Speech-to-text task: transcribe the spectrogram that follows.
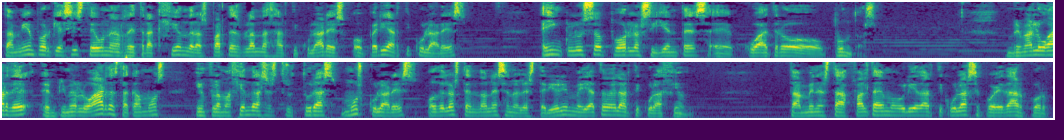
también porque existe una retracción de las partes blandas articulares o periarticulares, e incluso por los siguientes eh, cuatro puntos. En primer, lugar destacamos inflamación de las estructuras musculares o de los tendones en el exterior inmediato de la articulación. También esta falta de movilidad articular se puede dar por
